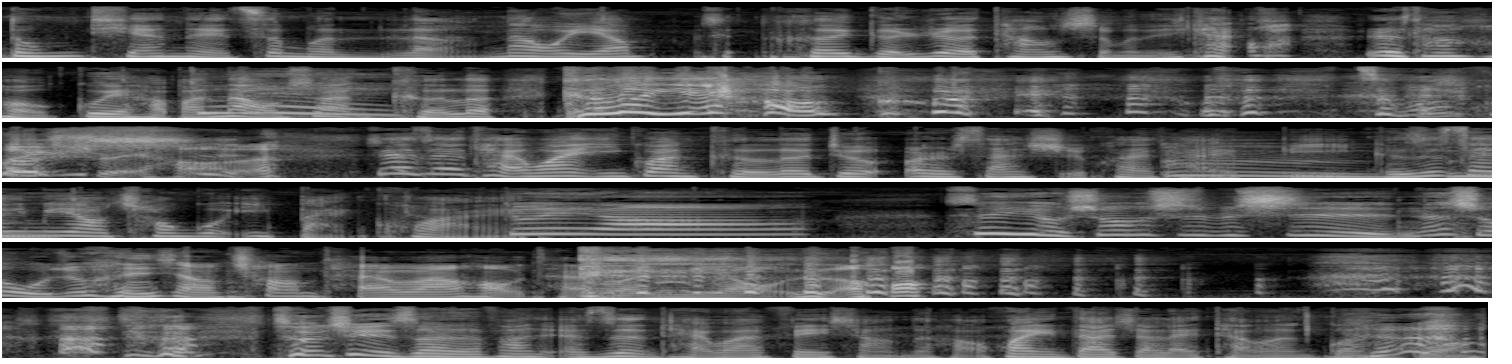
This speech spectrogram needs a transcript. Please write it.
冬天呢、这么冷，那我也要喝一个热汤什么的。你看哇，热汤好贵，好吧，那我算可乐，可乐也好贵。水好了。现在在台湾一罐可乐就二三十块台币，嗯可是在那边要超过一百块。对啊，所以有时候是不是那时候我就很想唱台湾好，台湾妙，你知道吗？出去的时候才发现，哎，真的台湾非常的好，欢迎大家来台湾观光。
